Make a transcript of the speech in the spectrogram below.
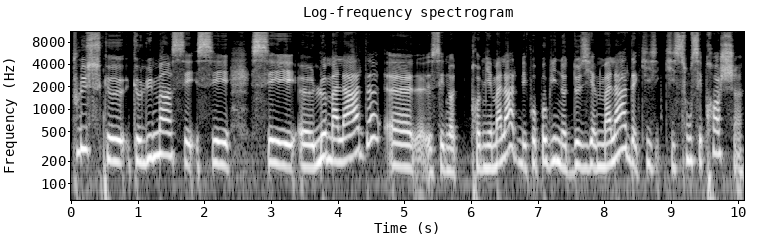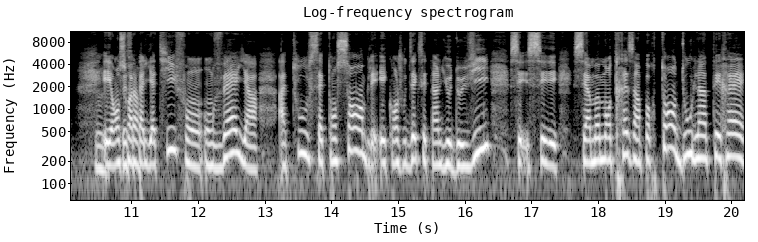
plus que, que l'humain, c'est c'est euh, le malade, c'est notre premier malade, mais il faut pas oublier notre deuxième malade qui, qui sont ses proches. Mmh, et en soins palliatifs, on, veille à, à, tout cet ensemble. Et, quand je vous disais que c'est un lieu de vie, c'est un moment très important, d'où l'intérêt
